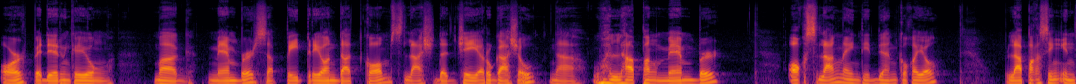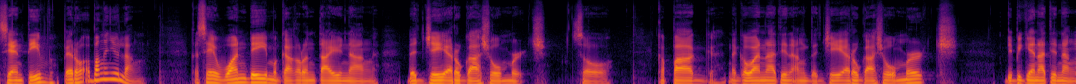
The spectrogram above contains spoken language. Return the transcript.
or pwede rin kayong mag-member sa patreon.com slash the na wala pang member. Ox lang, naintindihan ko kayo. Wala pa kasing incentive, pero abangan nyo lang. Kasi one day magkakaroon tayo ng The J. Show merch. So, kapag nagawa natin ang The J. Show merch, bibigyan natin ng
